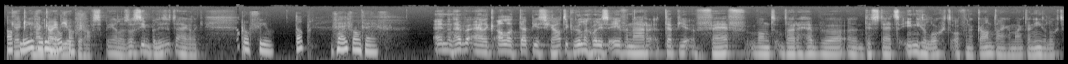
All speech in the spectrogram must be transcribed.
Kijk, en dan Aflevering kan je 11 die ook af. weer afspelen. Zo simpel is het eigenlijk. Profiel. Tab 5 van 5. En dan hebben we eigenlijk alle tapjes gehad. Ik wil nog wel eens even naar tapje 5, want daar hebben we eh, destijds ingelogd, of een account aangemaakt en ingelogd.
